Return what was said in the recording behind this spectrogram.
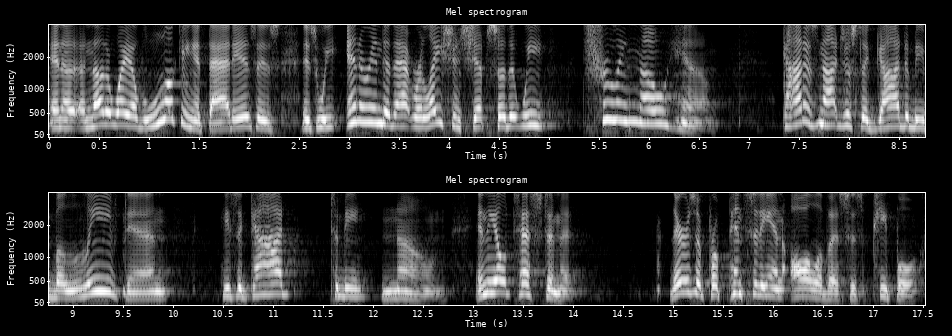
And a, another way of looking at that is, is, is we enter into that relationship so that we truly know Him. God is not just a God to be believed in, He's a God to be known. In the Old Testament, there is a propensity in all of us as people.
